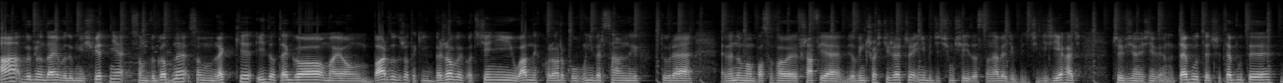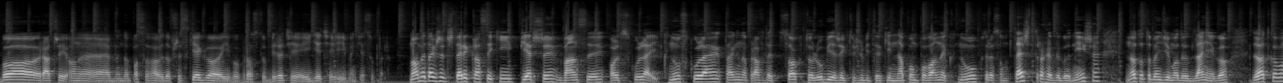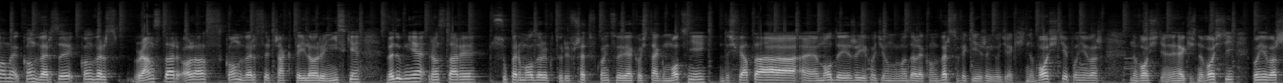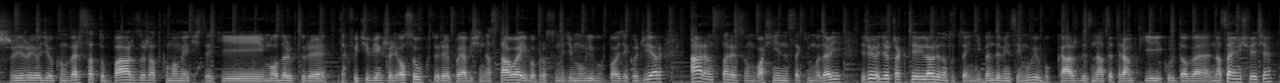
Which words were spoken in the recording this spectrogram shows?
a wyglądają według mnie świetnie, są wygodne, są lekkie i do tego mają bardzo dużo takich beżowych odcieni, ładnych kolorków, uniwersalnych, które będą Wam pasowały w szafie do większości rzeczy i nie będziecie musieli zastanawiać, jak będziecie gdzieś jechać, czy wziąć, nie wiem, te buty, czy te buty, bo raczej one będą pasowały do wszystkiego i po prostu bierzecie je, idziecie i będzie super. Mamy także cztery klasyki. Pierwszy, Vansy, Old School i Knu School. Tak naprawdę co kto lubi, jeżeli ktoś lubi takie napompowane Knu, które są też trochę wygodniejsze, no to to będzie model dla niego. Dodatkowo mamy Conversy, Converse Runstar oraz Conversy Chuck Taylory niskie. Według mnie Runstary super model, który wszedł w końcu jakoś tak mocniej do świata e, mody, jeżeli chodzi o modele konwersów, jak i jeżeli chodzi o jakieś nowości, ponieważ nowości, e, jakieś nowości, ponieważ jeżeli chodzi o konwersa, to bardzo rzadko mamy jakiś taki model, który zachwyci większość osób, który pojawi się na stałe i po prostu będziemy mogli go kupować jako GR, a Runstary są właśnie jeden z takich modeli. Jeżeli chodzi o Chuck Taylory, no to tutaj nie będę więcej mówił, bo każdy zna te trampki kultowe na całym świecie.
